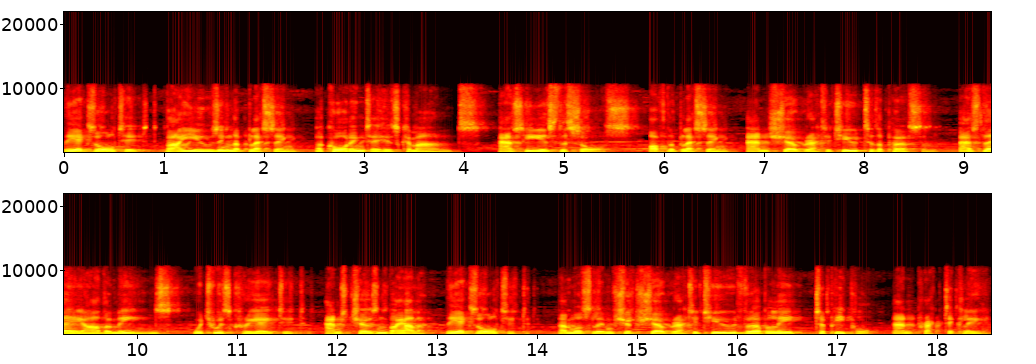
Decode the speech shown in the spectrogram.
the Exalted, by using the blessing according to His commands, as He is the source of the blessing, and show gratitude to the person, as they are the means which was created and chosen by Allah, the Exalted. A Muslim should show gratitude verbally to people and practically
